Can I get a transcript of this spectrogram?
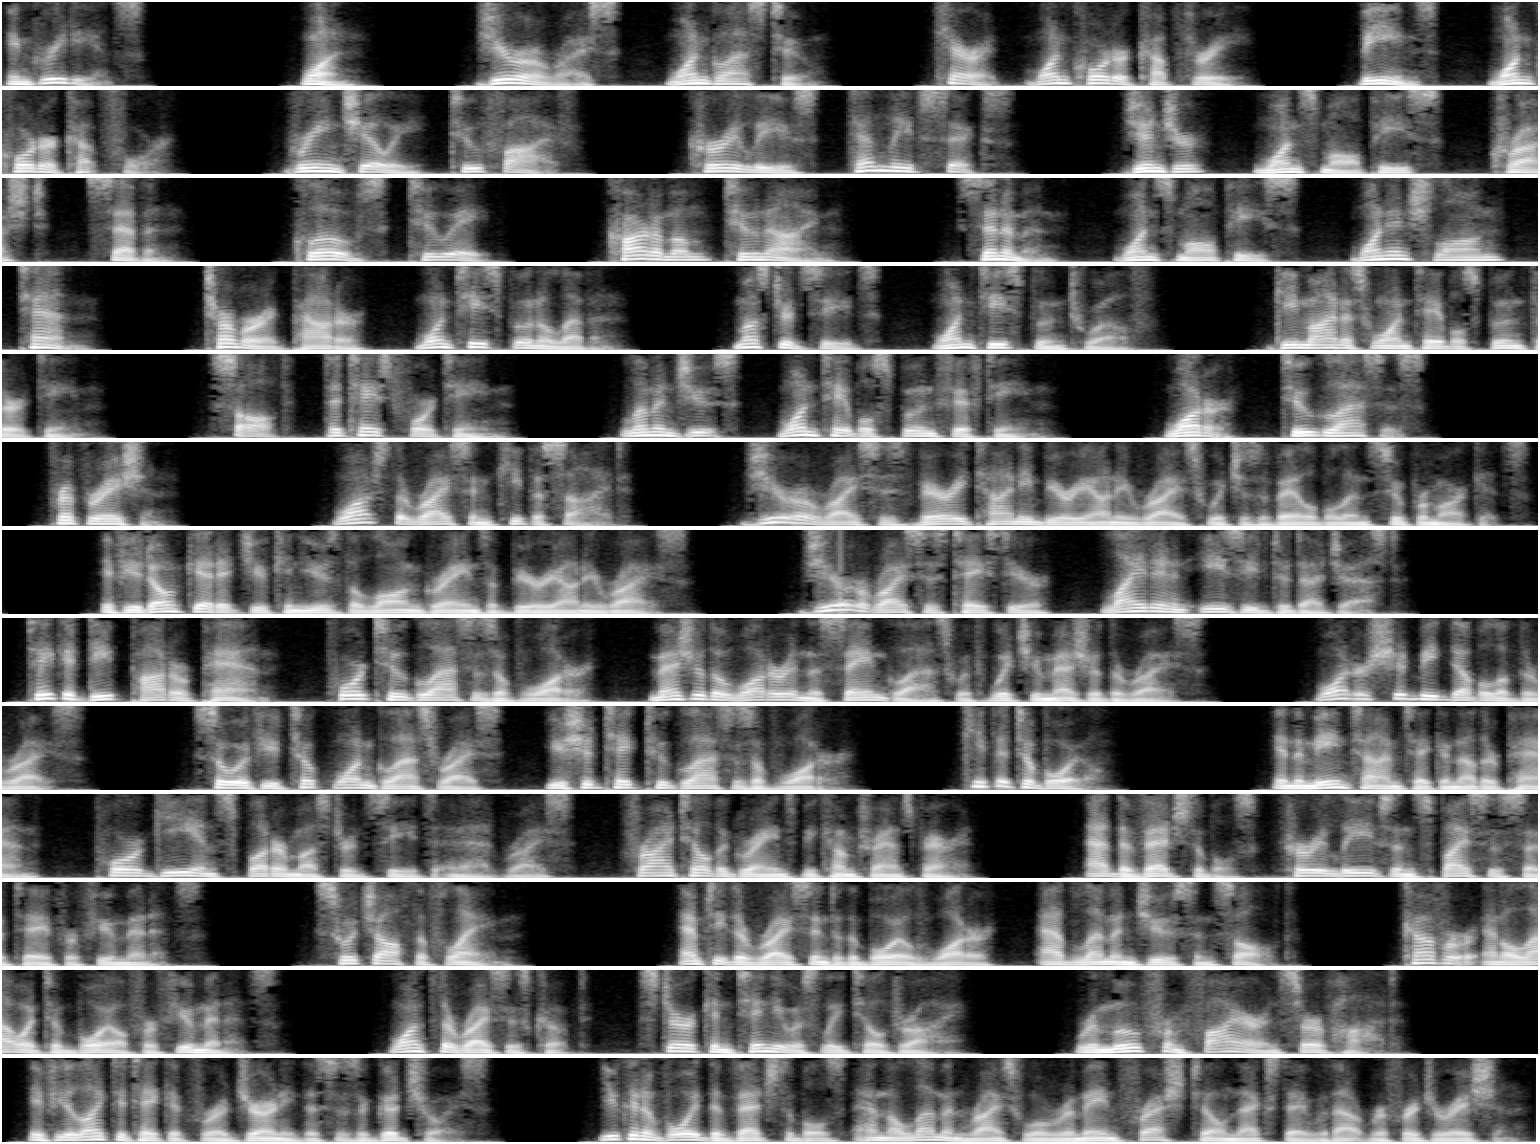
Ingredients 1. Jeera rice, 1 glass 2. Carrot, 1 quarter cup 3. Beans, 1 quarter cup 4. Green chili, 2 5. Curry leaves, 10 leaves 6. Ginger, 1 small piece, crushed, 7. Cloves, 2 8. Cardamom, 2 9. Cinnamon, 1 small piece, 1 inch long, 10. Turmeric powder, 1 teaspoon 11. Mustard seeds, 1 teaspoon 12. Ghee minus 1 tablespoon 13. Salt, to taste 14. Lemon juice, 1 tablespoon 15. Water, 2 glasses. Preparation Wash the rice and keep aside. Jeera rice is very tiny biryani rice which is available in supermarkets. If you don't get it, you can use the long grains of biryani rice. Jeera rice is tastier, light, and easy to digest. Take a deep pot or pan, pour 2 glasses of water, measure the water in the same glass with which you measured the rice. Water should be double of the rice. So if you took 1 glass rice, you should take 2 glasses of water. Keep it to boil. In the meantime, take another pan, pour ghee and splutter mustard seeds and add rice, fry till the grains become transparent. Add the vegetables, curry leaves, and spices, saute for a few minutes. Switch off the flame. Empty the rice into the boiled water, add lemon juice and salt. Cover and allow it to boil for a few minutes. Once the rice is cooked, stir continuously till dry. Remove from fire and serve hot. If you like to take it for a journey, this is a good choice. You can avoid the vegetables and the lemon rice will remain fresh till next day without refrigeration.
